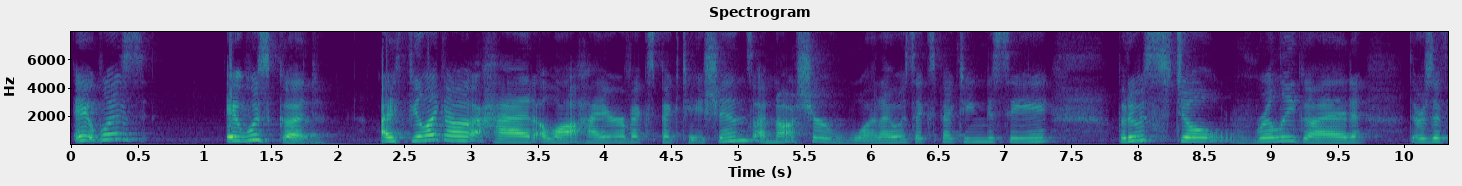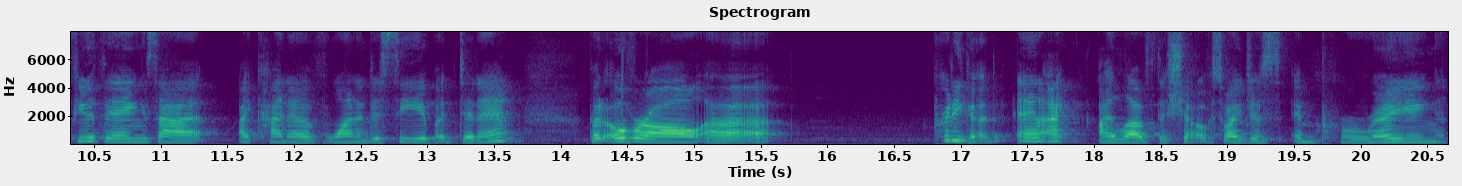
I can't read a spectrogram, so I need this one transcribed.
it was it was good. I feel like I had a lot higher of expectations. I'm not sure what I was expecting to see, but it was still really good. There was a few things that I kind of wanted to see but didn't. But overall, uh, pretty good. And I I love the show. So I just am praying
